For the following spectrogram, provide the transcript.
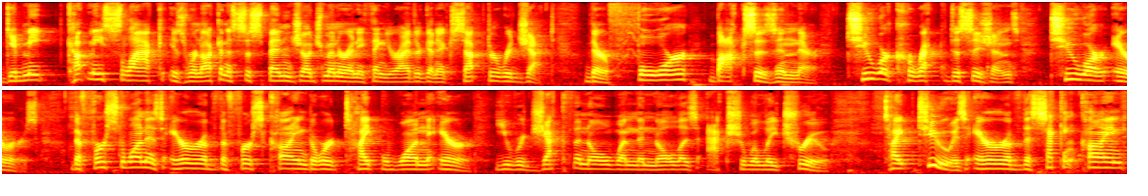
Give me, cut me slack is we're not going to suspend judgment or anything. You're either going to accept or reject. There are four boxes in there. Two are correct decisions, two are errors. The first one is error of the first kind or type 1 error. You reject the null when the null is actually true. Type 2 is error of the second kind,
